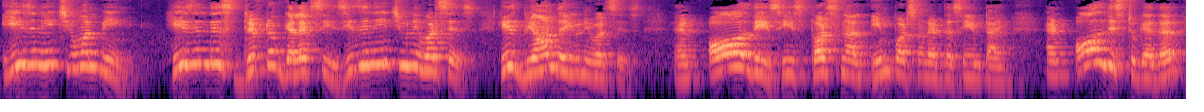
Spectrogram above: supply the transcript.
He is in each human being. He is in this drift of galaxies. He is in each universes. He is beyond the universes. And all these, he is personal, impersonal at the same time. And all this together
